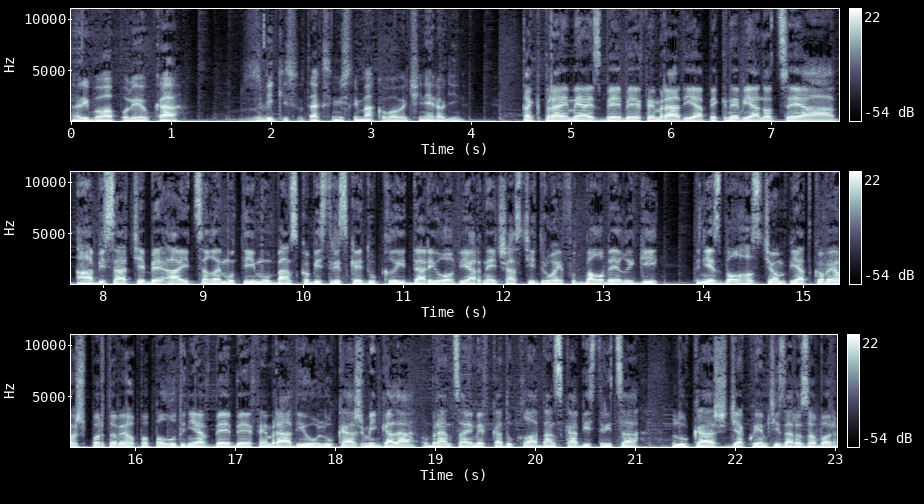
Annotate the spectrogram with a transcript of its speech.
rybová polievka. Zvyky sú tak si myslím ako vo väčšine rodín. Tak prajeme aj z BBFM rádia pekné Vianoce a, aby sa tebe aj celému týmu bansko Dukly darilo v jarnej časti druhej futbalovej ligy. Dnes bol hosťom piatkového športového popoludnia v BBFM rádiu Lukáš Migala, obranca MFK Dukla Banská Bystrica. Lukáš, ďakujem ti za rozhovor.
